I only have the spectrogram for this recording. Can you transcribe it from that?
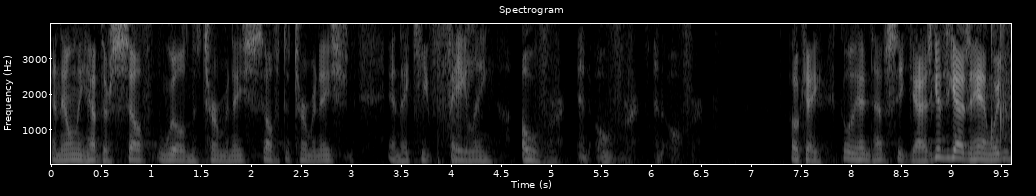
And they only have their self will and determination, self determination, and they keep failing over and over and over. Okay, go ahead and have a seat, guys. Give these guys a hand, would you?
